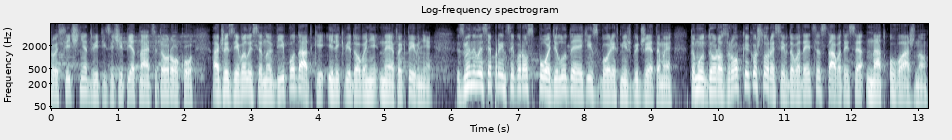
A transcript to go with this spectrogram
1 січня 2015 року, адже з'явилися нові податки і ліквідовані неефективні. Змінилися принципи розподілу деяких зборів між бюджетами, тому до розробки кошторисів доведеться ставитися надуважно.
